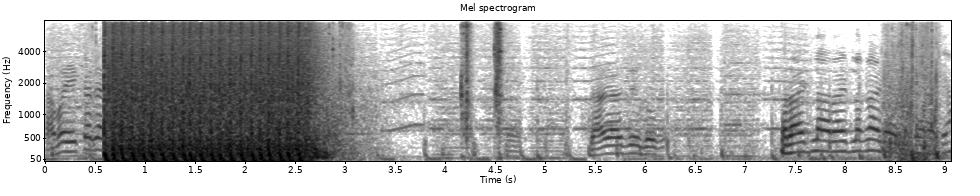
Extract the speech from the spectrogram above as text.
हा बा एकच आहे दहा ते दोघं राईटला राईटला गाडी आली त्याला त्या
